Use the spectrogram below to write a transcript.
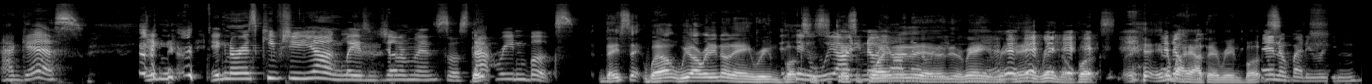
I guess. Ign- ignorance keeps you young, ladies and gentlemen. So stop reading books. They say, well, we already know they ain't reading books. We already know y'all reading, We ain't, they ain't reading no books. ain't nobody out there reading books. Ain't nobody reading.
